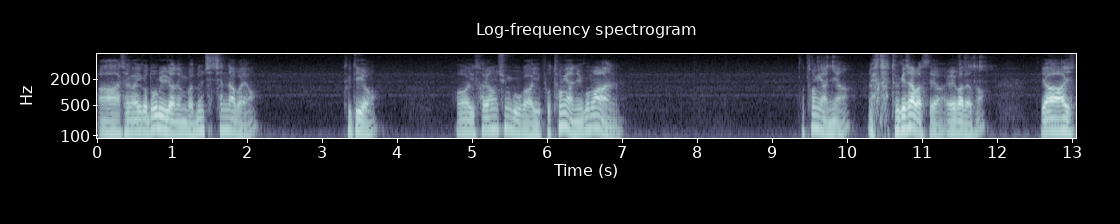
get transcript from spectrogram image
아, 제가 이거 노리려는 거 눈치챘나봐요. 드디어. 어, 이 서양 친구가 이 보통이 아니구만. 보통이 아니야. 두 개 잡았어요. 열받아서. 야, 이-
